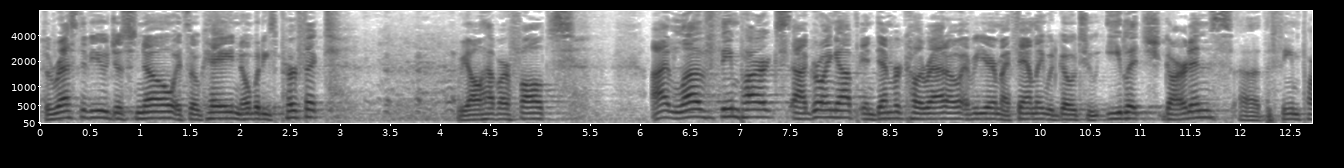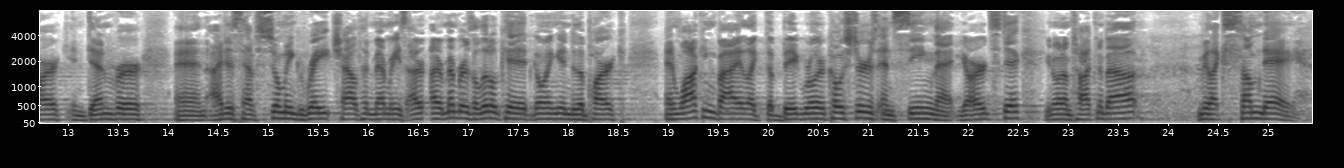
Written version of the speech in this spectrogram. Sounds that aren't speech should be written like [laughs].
The rest of you just know it's okay. Nobody's perfect. We all have our faults. I love theme parks. Uh, growing up in Denver, Colorado, every year my family would go to Elitch Gardens, uh, the theme park in Denver, and I just have so many great childhood memories. I, I, remember as a little kid going into the park and walking by like the big roller coasters and seeing that yardstick. You know what I'm talking about? I mean, like someday.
